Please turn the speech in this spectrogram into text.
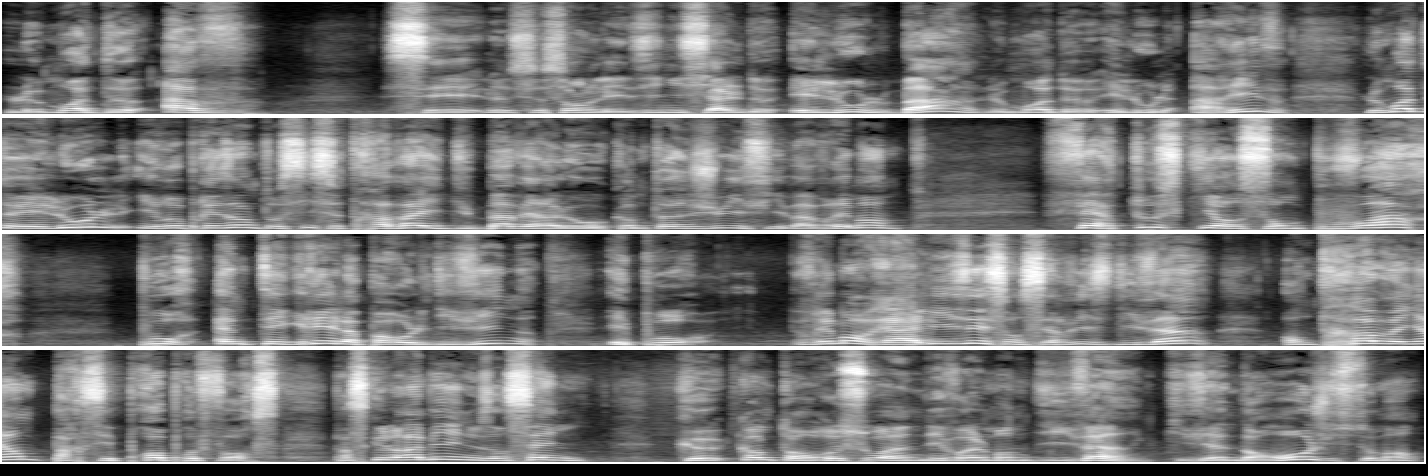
le mois de Av, ce sont les initiales de Elul bas, le mois de Elul arrive. Le mois de Elul, il représente aussi ce travail du bas vers le haut. Quand un juif, il va vraiment faire tout ce qui est en son pouvoir pour intégrer la parole divine et pour vraiment réaliser son service divin en travaillant par ses propres forces. Parce que le rabbi nous enseigne que quand on reçoit un dévoilement divin qui vient d'en haut, justement,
